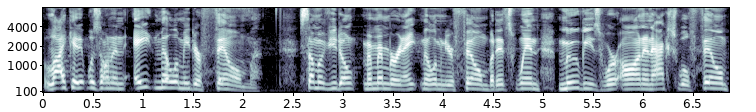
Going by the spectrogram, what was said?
like it was on an eight millimeter film. Some of you don't remember an eight millimeter film, but it's when movies were on an actual film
